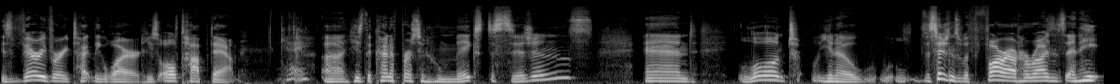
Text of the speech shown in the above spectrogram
is very, very tightly wired. He's all top down. Okay. Uh, he's the kind of person who makes decisions and long, you know, decisions with far out horizons, and he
